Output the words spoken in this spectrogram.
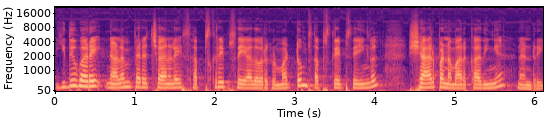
இதுவரை நலம் பெற சேனலை சப்ஸ்கிரைப் செய்யாதவர்கள் மட்டும் சப்ஸ்கிரைப் செய்யுங்கள். ஷேர் பண்ண மறக்காதீங்க. நன்றி.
